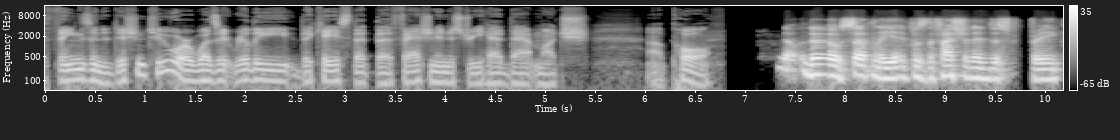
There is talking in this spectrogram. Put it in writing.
things in addition to, or was it really the case that the fashion industry had that much uh, pull? No, no, certainly it was the fashion industry,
